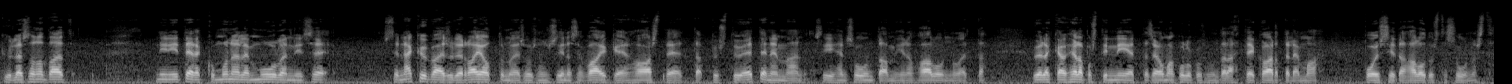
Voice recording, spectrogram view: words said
Kyllä sanotaan, että niin itselle kuin monelle muulle, niin se, se näkyväisyyden rajoittuneisuus on siinä se vaikein haaste, että pystyy etenemään siihen suuntaan, mihin on halunnut. Että yöllä käy helposti niin, että se oma kulkusuunta lähtee kartelemaan pois siitä halutusta suunnasta.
